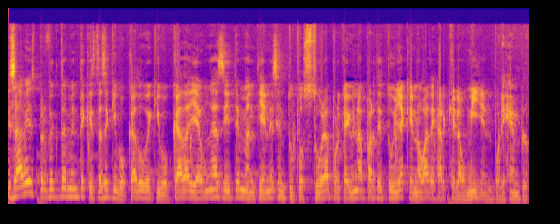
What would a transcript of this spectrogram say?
sabes perfectamente que estás equivocado o equivocada y aún así te mantienes en tu postura porque hay una parte tuya que no va a dejar que la humillen, por ejemplo,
